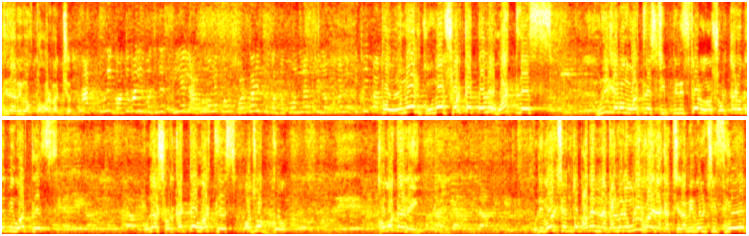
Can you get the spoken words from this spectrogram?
দ্বিধা বিভক্ত করবার জন্য। সরকারি তো ওনার ওনার তাহলে ওয়ার্থলেস উনি যেমন ওয়ার্থলেস চিফ মিনিস্টার ওনার সরকারও তেমনি ওয়ার্থলেস ওনার সরকারটা ওয়ার্থলেস অযোগ্য। ক্ষমতা নেই। উনি বলছেন তো পাবেন না তার মানে উনি ভয় দেখাচ্ছেন। আমি বলছি সিএর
